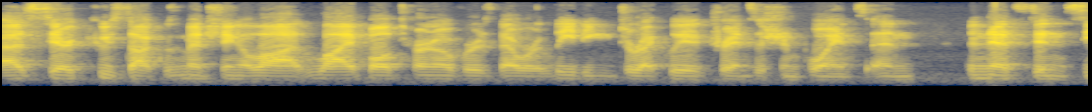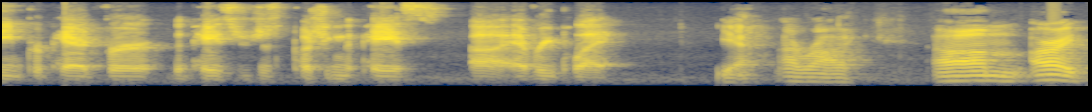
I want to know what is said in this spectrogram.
as Sarah Kustok was mentioning a lot, live ball turnovers that were leading directly to transition points, and the Nets didn't seem prepared for the Pacers just pushing the pace uh, every play. Yeah, ironic. Um, all right,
